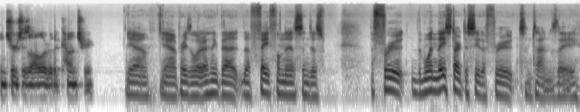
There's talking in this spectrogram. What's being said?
in churches all over the country. Yeah, yeah, praise the Lord. I think that the faithfulness and just the fruit, when they start to see the fruit, sometimes they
